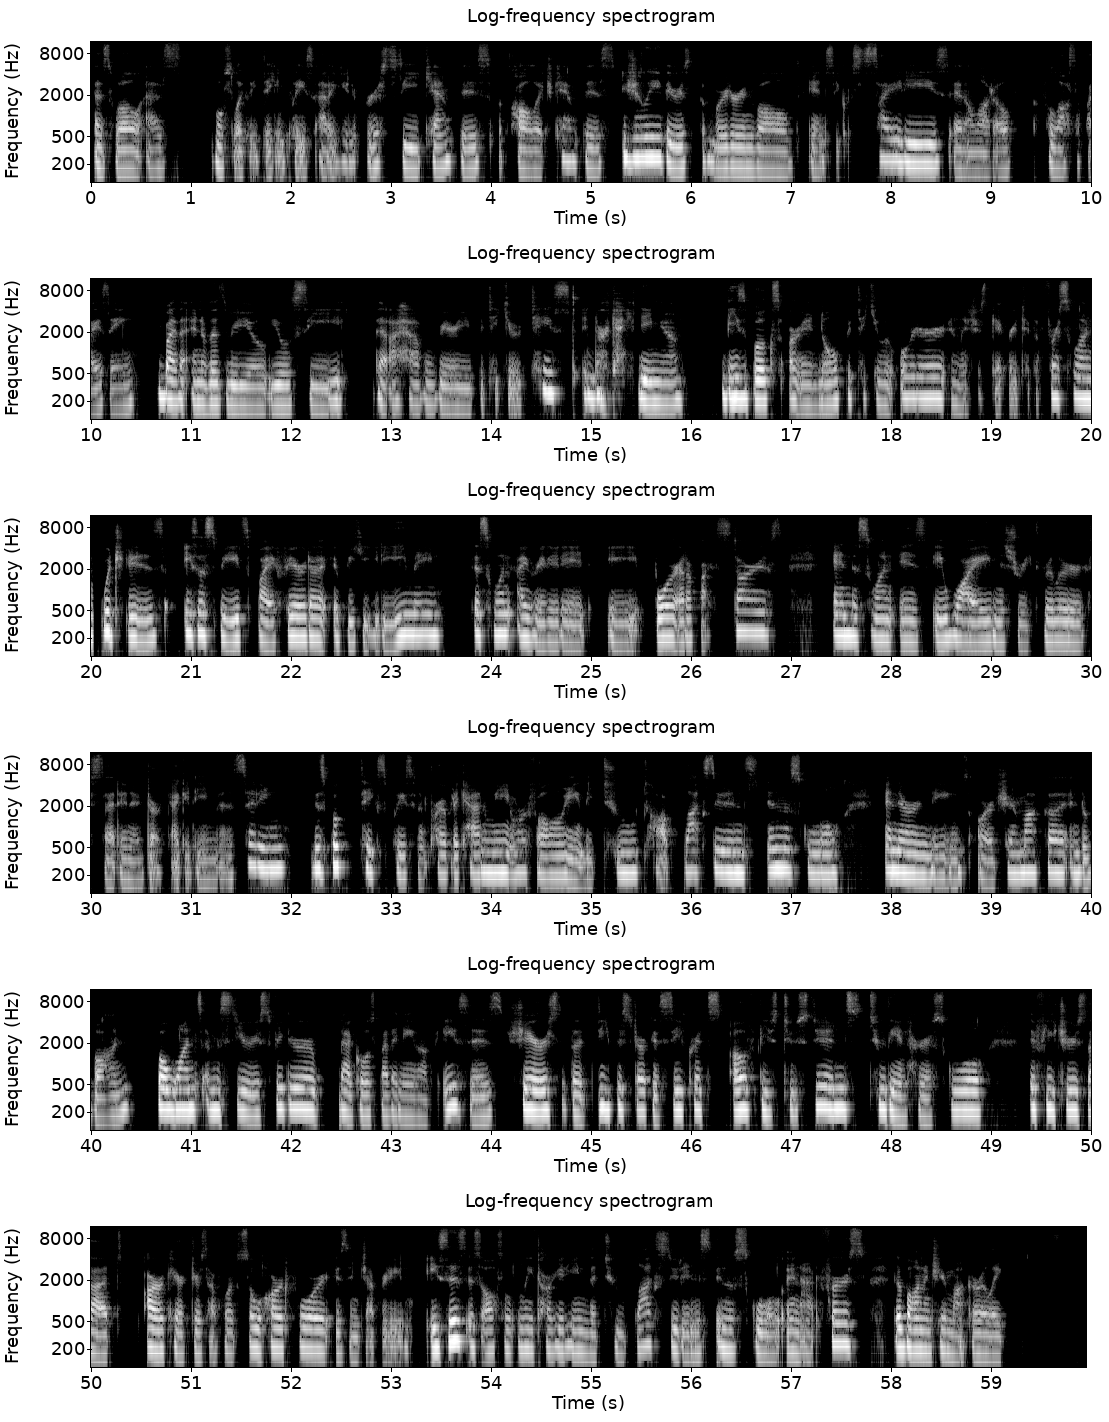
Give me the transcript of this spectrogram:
as well as most likely taking place at a university campus or college campus. Usually there's a murder involved and secret societies and a lot of philosophizing. By the end of this video, you'll see that I have a very particular taste in dark academia. These books are in no particular order and let's just get right to the first one, which is Ace of Spades by Faridah Àbíké-Íyímídé This one I rated it a 4 out of 5 stars and this one is a YA mystery thriller set in a dark academia setting. This book takes place in a private academy and we're following the two top black students in the school and their names are Chiamaka and Devon. But once a mysterious figure that goes by the name of Aces shares the deepest darkest secrets of these two students to the entire school, the futures that our characters have worked so hard for is in jeopardy. ACES is also only targeting the two black students in the school and at first Devon and Chiamaka are like,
